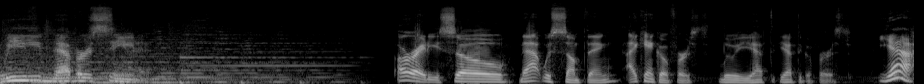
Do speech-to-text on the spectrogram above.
We've Never Seen It. Alrighty, so that was something. I can't go first, Louis. You have to. You have to go first. Yeah,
